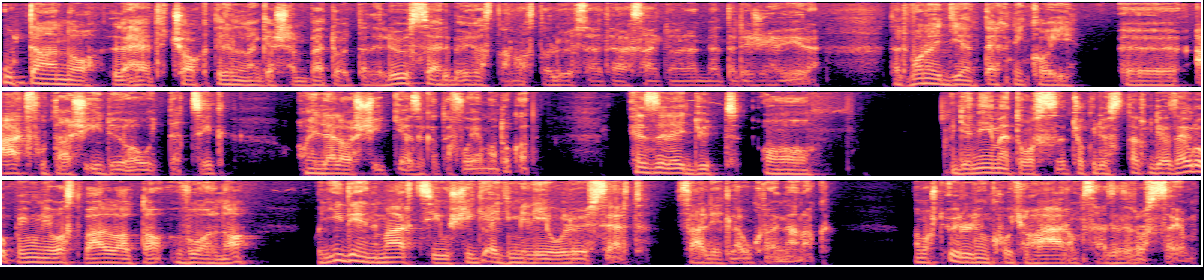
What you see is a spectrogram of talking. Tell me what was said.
Utána lehet csak ténylegesen betölteni lőszerbe, és aztán azt a lőszert elszállítani a rendeltetési helyére. Tehát van egy ilyen technikai ö, átfutási idő, ha úgy tetszik, ami lelassítja ezeket a folyamatokat. Ezzel együtt a Ugye Németország, csak hogy azt, tehát ugye az Európai Unió azt vállalta volna, hogy idén márciusig egy millió lőszert szállít le Ukrajnának. Na most örülünk, hogyha 300 ezer összejön.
